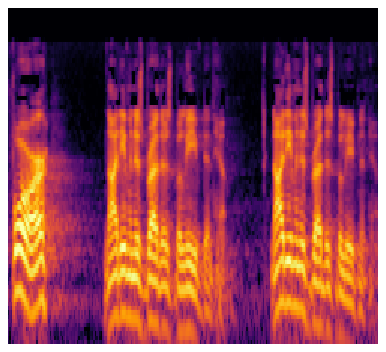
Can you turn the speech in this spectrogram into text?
For not even his brothers believed in him. Not even his brothers believed in him.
